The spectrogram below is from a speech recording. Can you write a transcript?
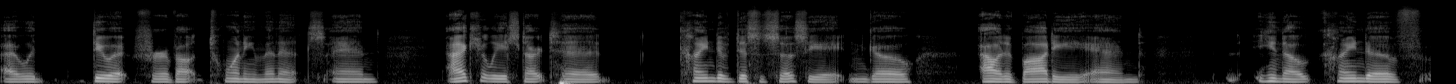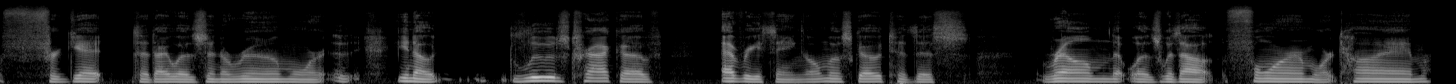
I would do it for about 20 minutes and actually start to kind of disassociate and go out of body and you know kind of forget that I was in a room or you know lose track of everything almost go to this realm that was without form or time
